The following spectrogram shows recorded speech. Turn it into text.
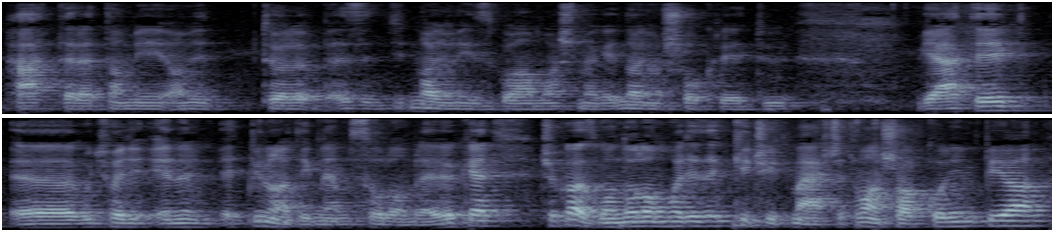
hátteret, ami, amitől ez egy nagyon izgalmas, meg egy nagyon sokrétű játék, úgyhogy én egy pillanatig nem szólom le őket, csak azt gondolom, hogy ez egy kicsit más. Tehát van sakkolimpia,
